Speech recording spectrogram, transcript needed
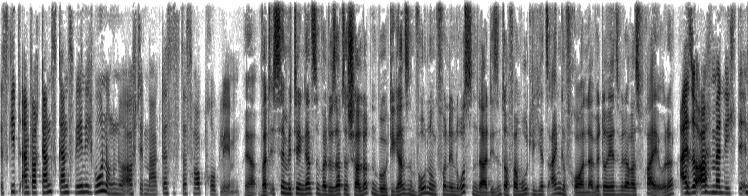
Es gibt einfach ganz, ganz wenig Wohnungen nur auf dem Markt. Das ist das Hauptproblem. Ja, was ist denn mit den ganzen, weil du sagtest Charlottenburg, die ganzen Wohnungen von den Russen da, die sind doch vermutlich jetzt eingefroren. Da wird doch jetzt wieder was frei, oder? Also offenbar nicht. In,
